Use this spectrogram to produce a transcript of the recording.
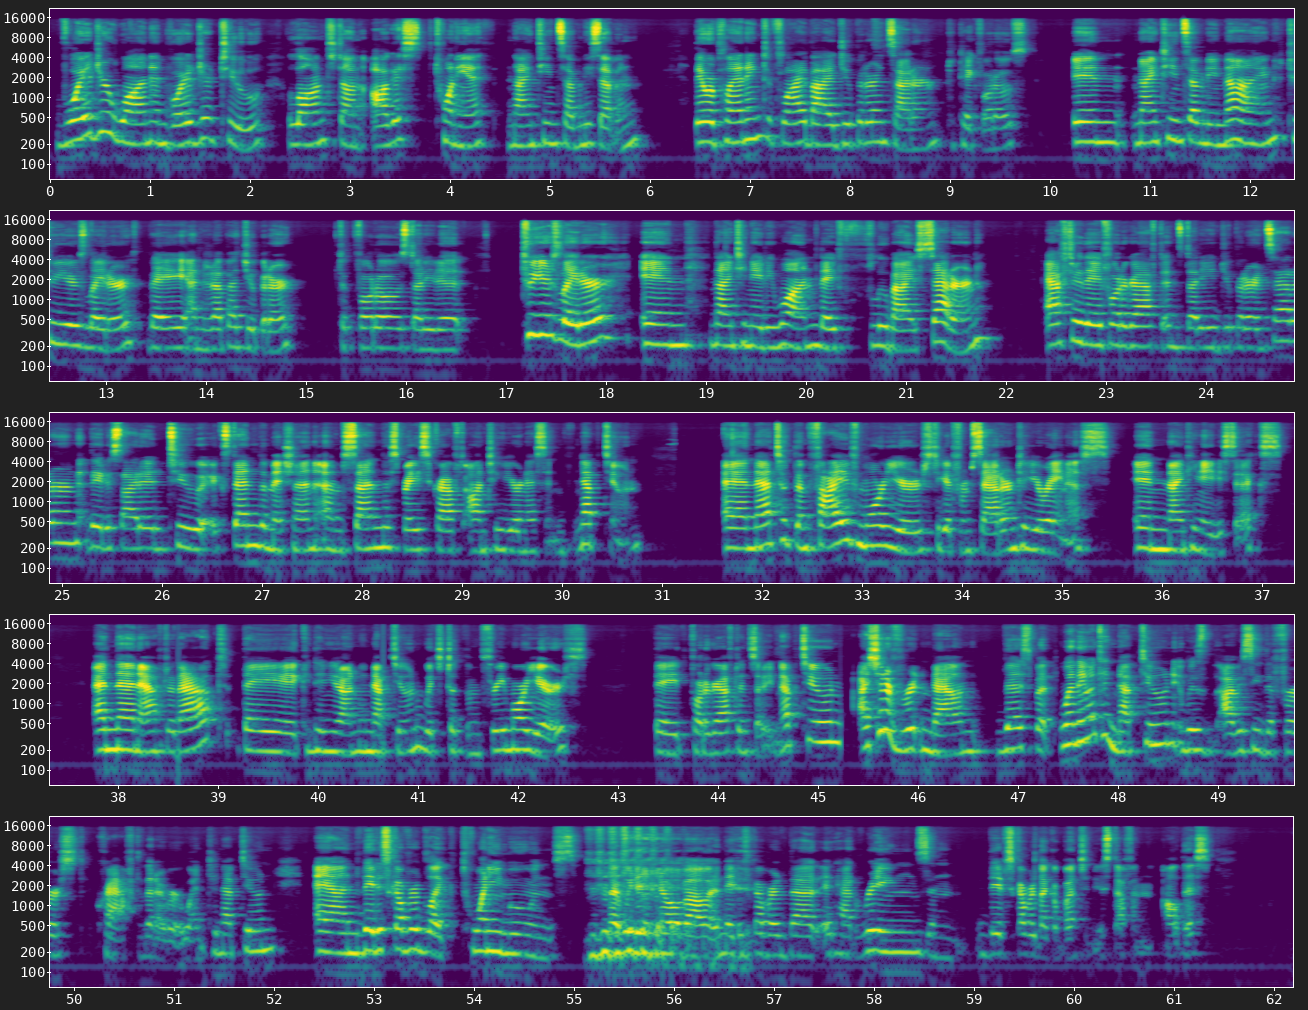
Voyager 1 and Voyager 2 launched on August 20th, 1977. They were planning to fly by Jupiter and Saturn to take photos. In 1979, two years later, they ended up at Jupiter, took photos, studied it. Two years later, in 1981, they flew by Saturn. After they photographed and studied Jupiter and Saturn, they decided to extend the mission and send the spacecraft onto Uranus and Neptune. And that took them five more years to get from Saturn to Uranus in 1986. And then after that, they continued on to Neptune, which took them three more years. They photographed and studied Neptune. I should have written down this, but when they went to Neptune, it was obviously the first craft that ever went to Neptune. And they discovered like 20 moons that we didn't know about. And they discovered that it had rings and they discovered like a bunch of new stuff and all this.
